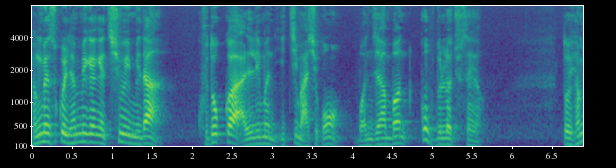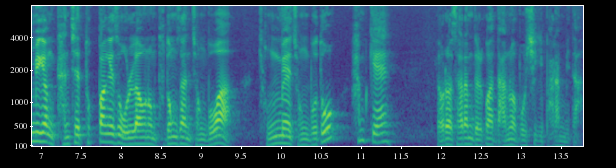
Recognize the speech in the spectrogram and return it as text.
경매수골 현미경의 치우입니다. 구독과 알림은 잊지 마시고 먼저 한번 꼭 눌러주세요. 또 현미경 단체 톡방에서 올라오는 부동산 정보와 경매 정보도 함께 여러 사람들과 나누어 보시기 바랍니다.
